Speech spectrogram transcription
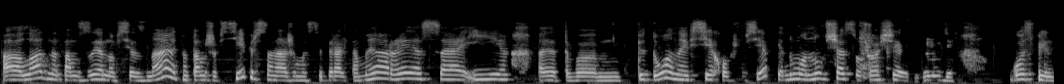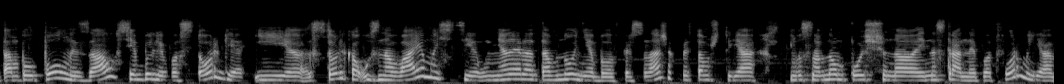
а, ладно, там Зену все знают, но там же все персонажи мы собирали, там и Ареса, и этого Купидона, и всех, в общем, всех. Я думала, ну, сейчас вот вообще люди... Господи, там был полный зал, все были в восторге, и столько узнаваемости у меня, наверное, давно не было в персонажах, при том, что я в основном пощу на иностранные платформы, я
